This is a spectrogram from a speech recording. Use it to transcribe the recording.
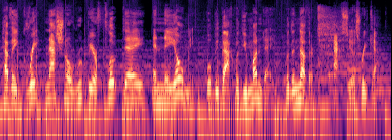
Have a great National Root Beer Float Day. And Naomi will be back with you Monday with another Axios recap.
